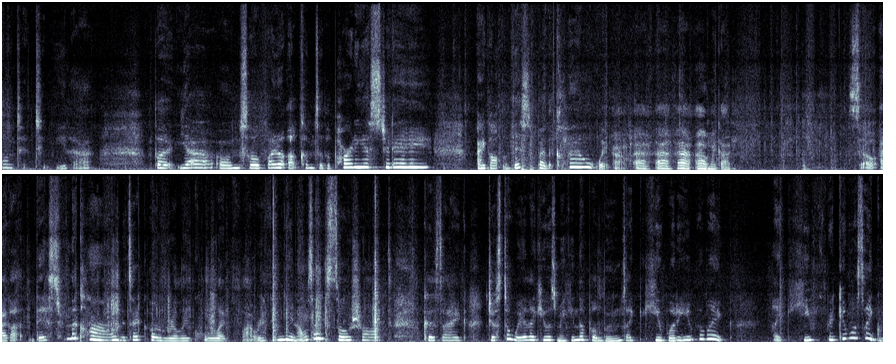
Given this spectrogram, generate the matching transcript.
want it to be that. But yeah, um, so final outcomes of the party yesterday. I got this by the clown. Wait, ah, ah, ah, ah, oh my god. So I got this from the clown. It's like a really cool like flower thingy, and I was like so shocked, cause like just the way like he was making the balloons, like he wouldn't even like like he freaking was like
